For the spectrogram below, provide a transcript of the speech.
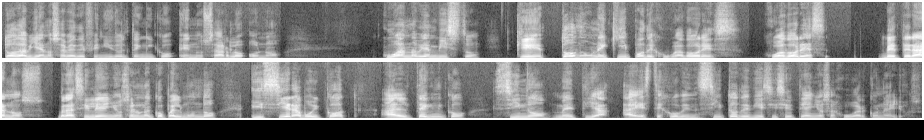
todavía no se había definido el técnico en usarlo o no. Cuando habían visto que todo un equipo de jugadores, jugadores veteranos brasileños en una Copa del Mundo, hiciera boicot al técnico si no metía a este jovencito de 17 años a jugar con ellos.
